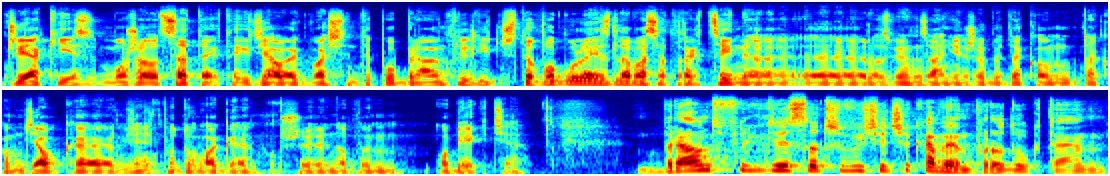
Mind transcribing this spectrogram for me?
czy jaki jest może odsetek tych działek właśnie typu brownfield i czy to w ogóle jest dla Was atrakcyjne e, rozwiązanie, żeby taką, taką działkę wziąć pod uwagę przy nowym obiekcie? Brownfield jest oczywiście ciekawym produktem.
